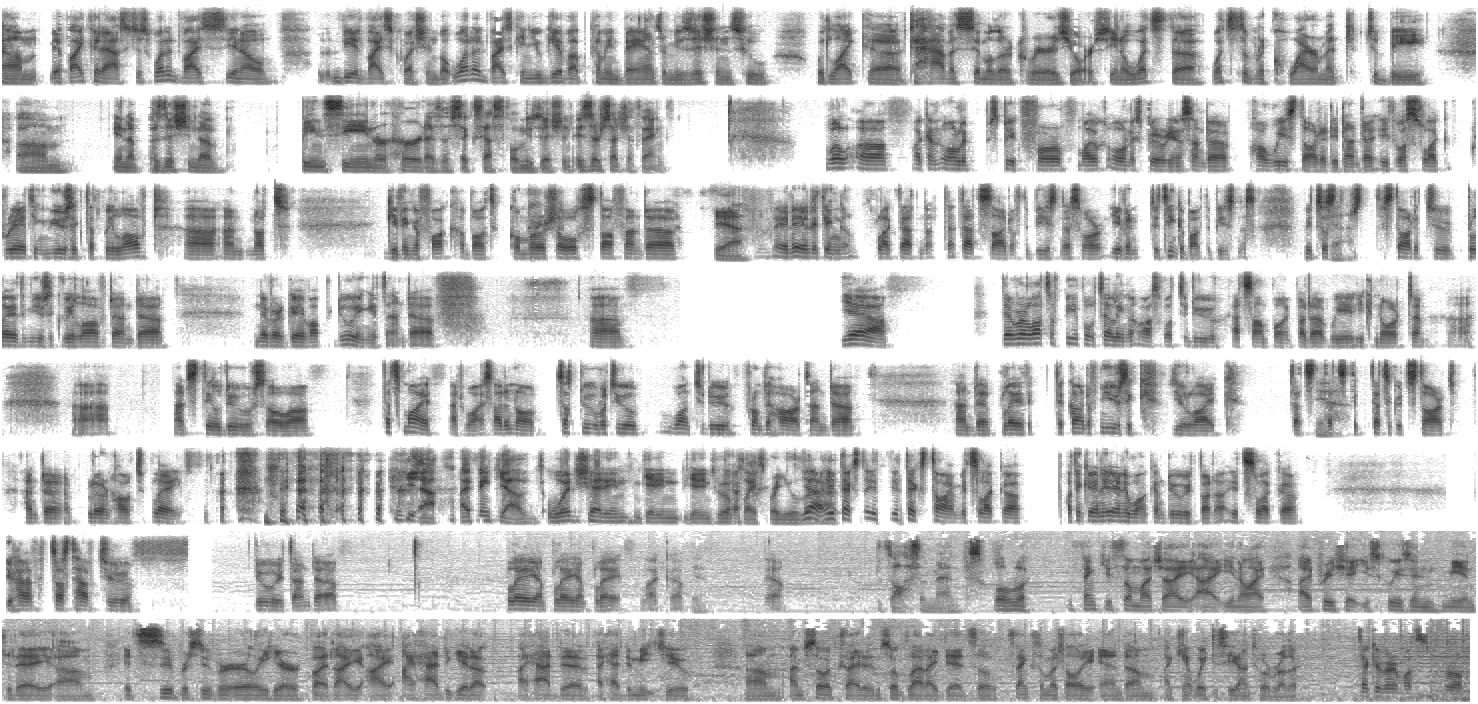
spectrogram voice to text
Um, if I could ask, just what advice, you know, the advice question, but what advice can you give upcoming bands or musicians who would like uh, to have a similar career as yours? You know, what's the what's the requirement to be um, in a position of being seen or heard as a successful musician? Is there such a thing? Well, uh, I can only speak for my own experience and uh, how we started it, and uh, it was like creating music that we loved uh, and not giving a fuck about commercial stuff and uh, yeah any, anything like that, that that side of the business or even to think about the business we just yeah. started to play the music we loved and uh, never gave up doing it and uh, uh, yeah there were lots of people telling us what to do at some point but uh, we ignored them uh, uh, and still do so that's my advice. I don't know. Just do what you want to do from the heart and uh, and uh, play the, the kind of music you like. That's yeah. that's the, that's a good start. And uh, learn how to play. yeah, I think yeah, woodshedding, getting getting to a yeah. place where you. Yeah, it takes it, it takes time. It's like uh, I think any anyone can do it, but uh, it's like uh, you have just have to do it and play and play and play. Like, uh, yeah, yeah, it's awesome, man. Well, look, thank you so much. I, I, you know, I, I appreciate you squeezing me in today. Um, it's super, super early here, but I, I, I had to get up. I had to, I had to meet you. Um, I'm so excited. I'm so glad I did. So thanks so much, Olli, and um, I can't wait to see you on tour, brother. Thank you very much, bro.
